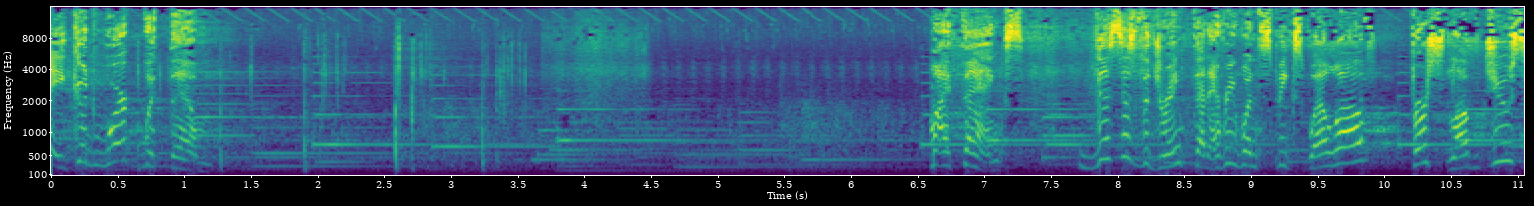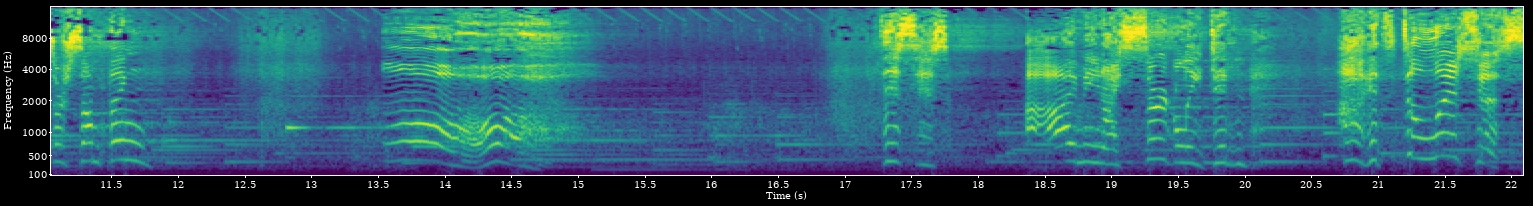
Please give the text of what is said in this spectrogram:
Hey, good work with them. My thanks. This is the drink that everyone speaks well of? First love juice or something? Oh. This is. I mean, I certainly didn't. Ah, It's delicious.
